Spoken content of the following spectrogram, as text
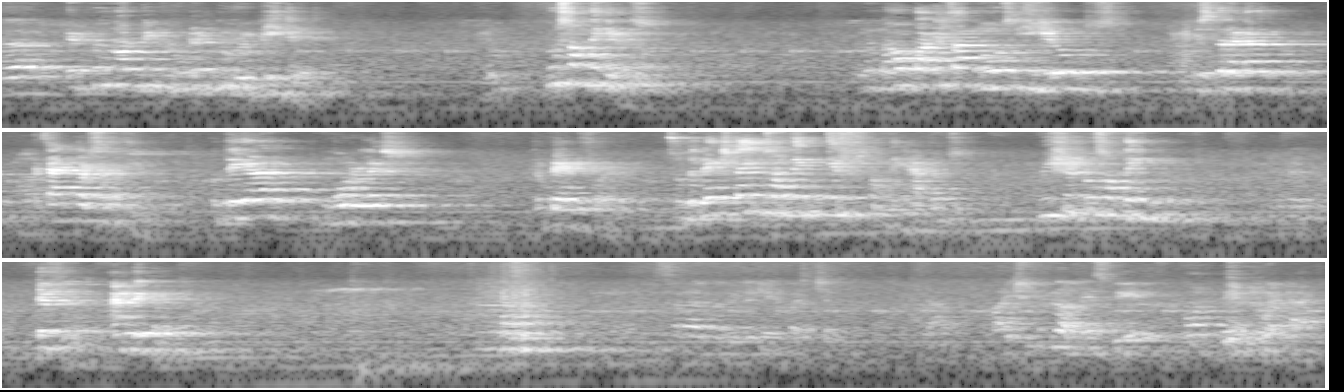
uh, it will not be prudent to repeat it. You know, do something else. You know, now Pakistan knows कि ये लोग इस तरह का अटैक कर सकते हैं तो दे आर मोर लेस prepared for it. So the next time something, if something happens, we should do something different and bigger. Sir, I have a related question. Why should we always wait for them to attack?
